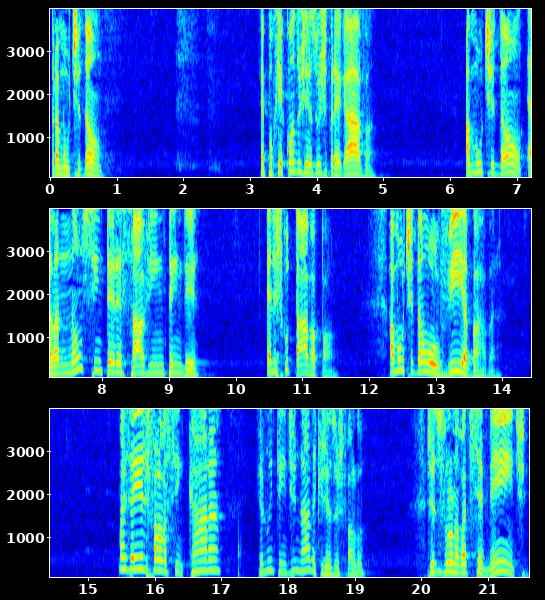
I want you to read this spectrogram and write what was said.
para a multidão? É porque quando Jesus pregava, a multidão ela não se interessava em entender. Ela escutava Paulo. A multidão ouvia Bárbara. Mas aí eles falavam assim, cara, eu não entendi nada que Jesus falou. Jesus falou um negócio de semente,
